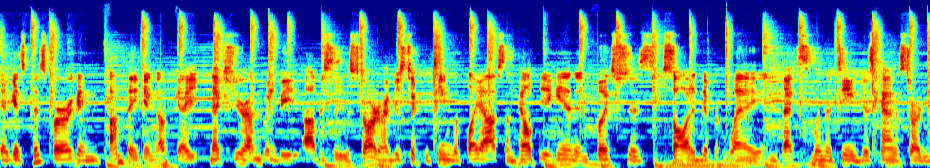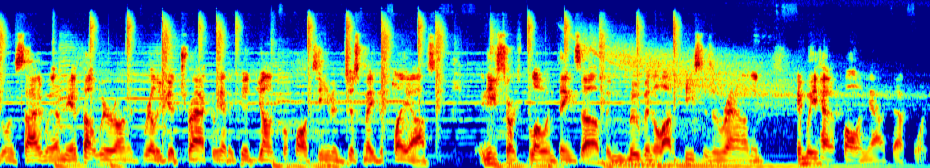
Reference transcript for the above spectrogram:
against Pittsburgh. And I'm thinking, okay, next year I'm going to be obviously the starter. I just took the team to the playoffs. I'm healthy again. And Butch just saw it a different way. And that's when the team just kind of started going sideways. I mean, I thought we were on a really good track. We had a good young football team and just made the playoffs. And he starts blowing things up and moving a lot of pieces around. And, and we had a falling out at that point.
